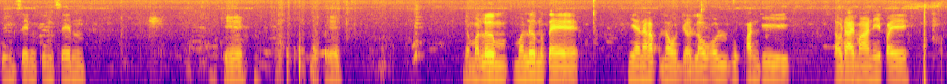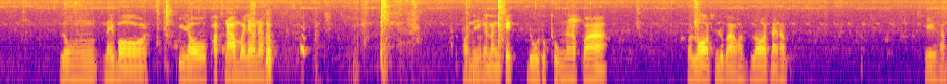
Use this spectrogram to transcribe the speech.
กุ้งเซนกุ้งเซนโอเคโอเคเดี๋ยวมาเริ่มมาเริ่มตั้งแต่ เนี่ยนะครับ เราเดี๋ยวเราเอาลูกพันธุ์ที่เราได้มานี้ไป ลงในบ่อที่เราพักน้ำไว้แล้วนะครับ ตอนนี้กำลังเช็คดูทุกถุงนะครับว่าว่ารอดหรือเปล่าครับ รอดนะครับโอเคครับ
